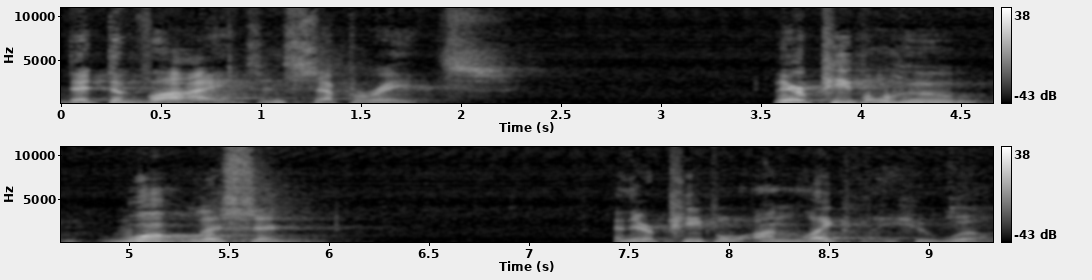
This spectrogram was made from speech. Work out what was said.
that divides and separates. There are people who won't listen, and there are people unlikely who will.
